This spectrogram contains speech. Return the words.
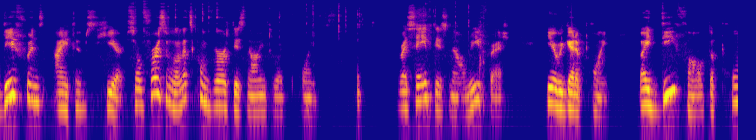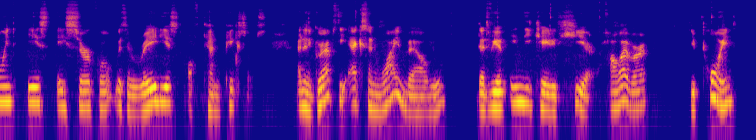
different items here. So first of all, let's convert this now into a point. If I save this now, refresh, here we get a point. By default, the point is a circle with a radius of 10 pixels. And it grabs the x and y value that we have indicated here. However, the point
